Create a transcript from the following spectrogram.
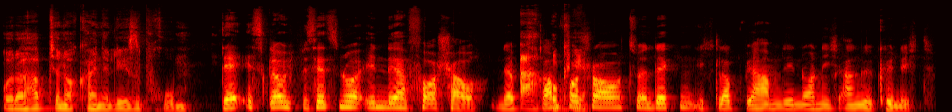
Oder habt ihr noch keine Leseproben? Der ist, glaube ich, bis jetzt nur in der Vorschau, in der Ah, okay. Programmvorschau zu entdecken. Ich glaube, wir haben den noch nicht angekündigt.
